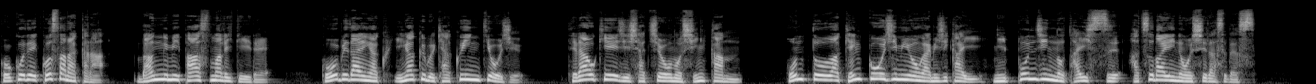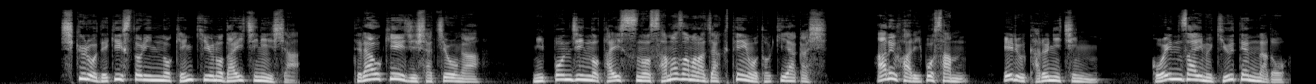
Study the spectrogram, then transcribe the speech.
ここでコサナから番組パーソナリティで神戸大学医学部客員教授寺尾啓二社長の新刊本当は健康寿命が短い日本人の体質発売のお知らせです。シクロデキストリンの研究の第一人者、寺尾啓二社長が日本人の体質の様々な弱点を解き明かし、アルファリポ酸、L カルニチン、コエンザイム9点など、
